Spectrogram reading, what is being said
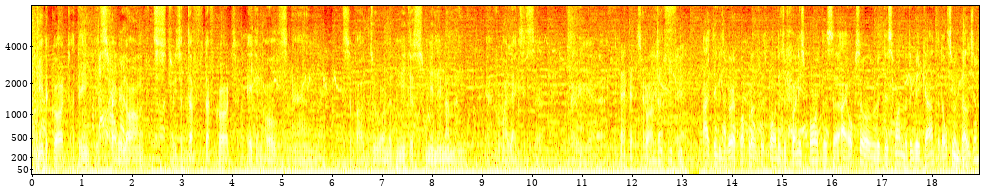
For me, the court, I think it's very long. It's, it's a tough, tough court, 18 holes, and it's about 200 meters minimum. And yeah, for my legs, it's. Uh, very, uh, tough. I think it's a very popular sport. It's a funny sport. Uh, I hope so with this one, with the weekend, and also in Belgium,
